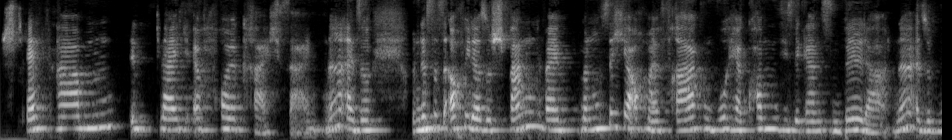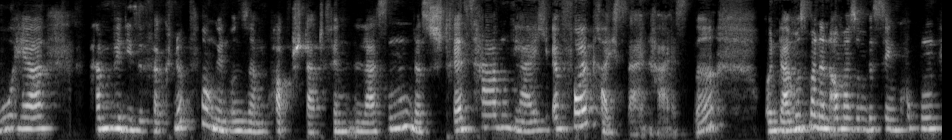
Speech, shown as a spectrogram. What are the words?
Stress haben ist gleich erfolgreich sein. Ne? Also, und das ist auch wieder so spannend, weil man muss sich ja auch mal fragen, woher kommen diese ganzen Bilder? Ne? Also woher haben wir diese Verknüpfung in unserem Kopf stattfinden lassen, dass Stress haben gleich erfolgreich sein heißt. Ne? Und da muss man dann auch mal so ein bisschen gucken,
